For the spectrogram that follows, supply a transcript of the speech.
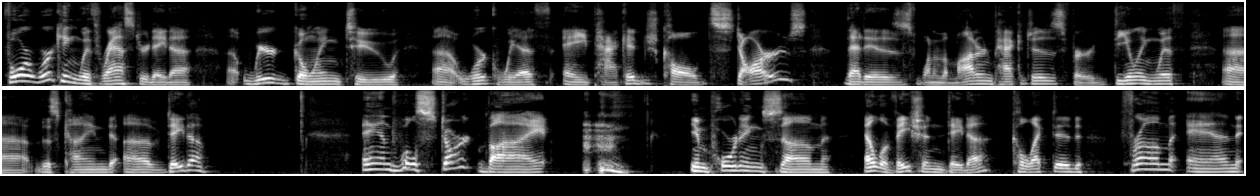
For working with raster data, uh, we're going to uh, work with a package called STARS. That is one of the modern packages for dealing with uh, this kind of data. And we'll start by importing some elevation data collected from an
